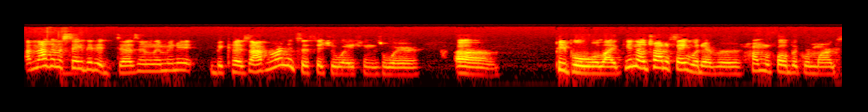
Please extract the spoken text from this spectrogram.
I'm not gonna say that it doesn't limit it because I've run into situations where um, people will like you know try to say whatever homophobic remarks.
